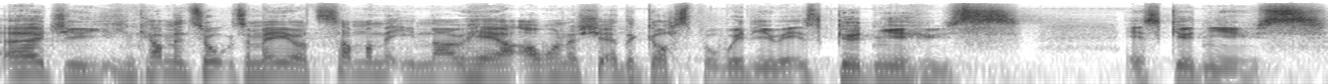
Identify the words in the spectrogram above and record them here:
urge you? You can come and talk to me or someone that you know here. I want to share the gospel with you. It's good news. It's good news.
